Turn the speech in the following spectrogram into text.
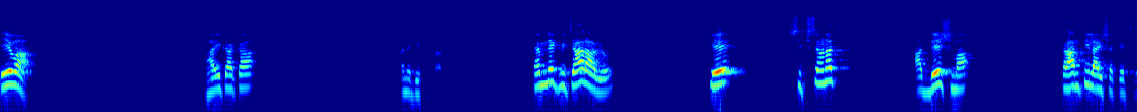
એવા ભાઈ કાકા અને ભીખુ કાકા એમને એક વિચાર આવ્યો કે શિક્ષણ જ આ દેશમાં ક્રાંતિ લાવી શકે છે.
